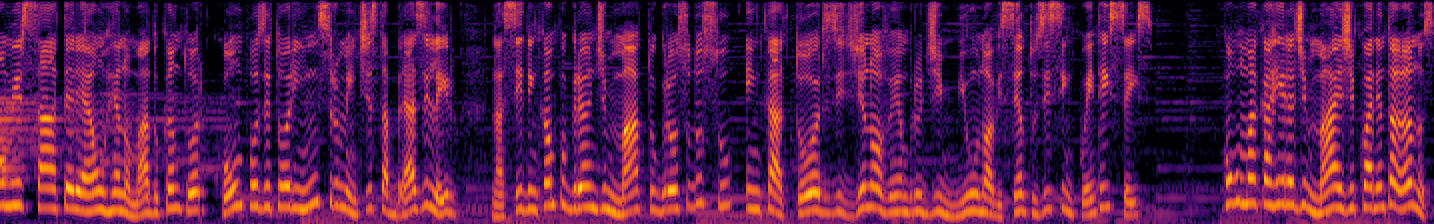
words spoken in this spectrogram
Almir Sater é um renomado cantor, compositor e instrumentista brasileiro, nascido em Campo Grande, Mato Grosso do Sul, em 14 de novembro de 1956. Com uma carreira de mais de 40 anos,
